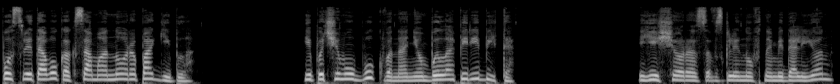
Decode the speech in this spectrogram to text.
после того, как сама Нора погибла? И почему буква на нем была перебита? Еще раз взглянув на медальон,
